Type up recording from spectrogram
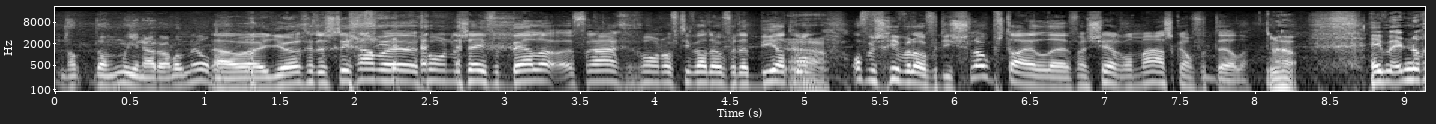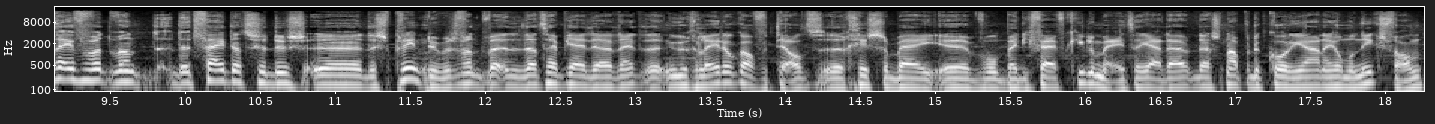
dan, dan moet je naar Ronald Mulder. Nou, eh, Jurgen, dus die gaan we gewoon eens even bellen. eh, Vragen gewoon of hij wat over dat biathlon... Ja. of misschien wel over die slopestyle eh, van Cheryl Maas kan vertellen. Ja. Hey, maar nog even wat, want het feit dat ze dus eh, de sprintnummers... want dat heb jij daar net een uur geleden ook al verteld... gisteren bij, eh, bijvoorbeeld bij die vijf kilometer... ja, daar, daar snappen de Koreanen helemaal niks van.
